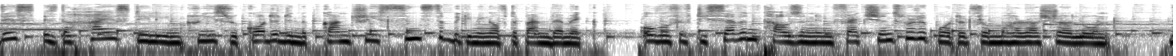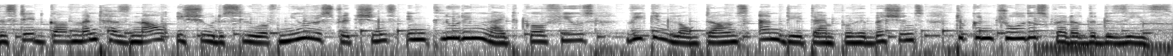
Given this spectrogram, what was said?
This is the highest daily increase recorded in the country since the beginning of the pandemic. Over 57,000 infections were reported from Maharashtra alone. The state government has now issued a slew of new restrictions, including night curfews, weekend lockdowns, and daytime prohibitions to control the spread of the disease.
